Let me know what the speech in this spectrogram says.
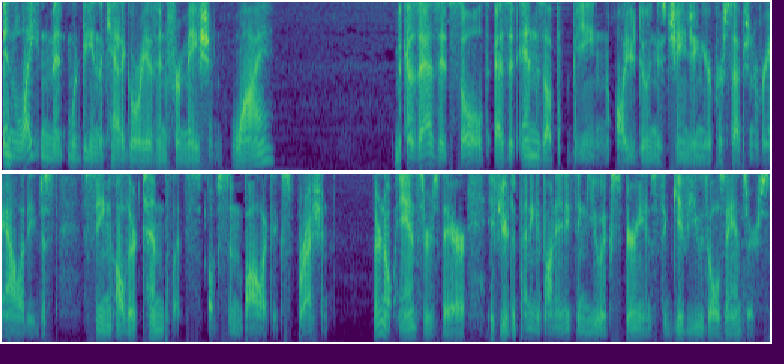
enlightenment would be in the category of information. Why? Because as it's sold, as it ends up being, all you're doing is changing your perception of reality, just seeing other templates of symbolic expression. There are no answers there if you're depending upon anything you experience to give you those answers.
